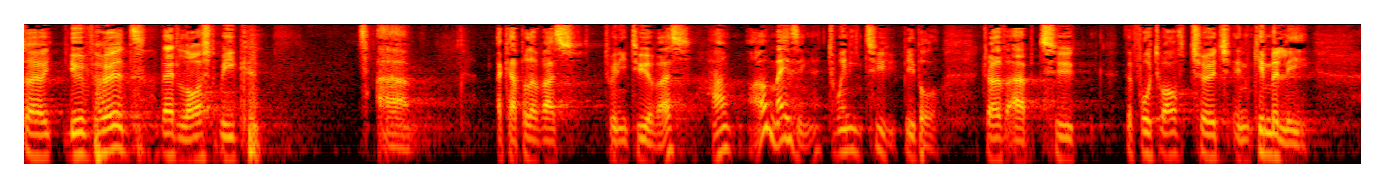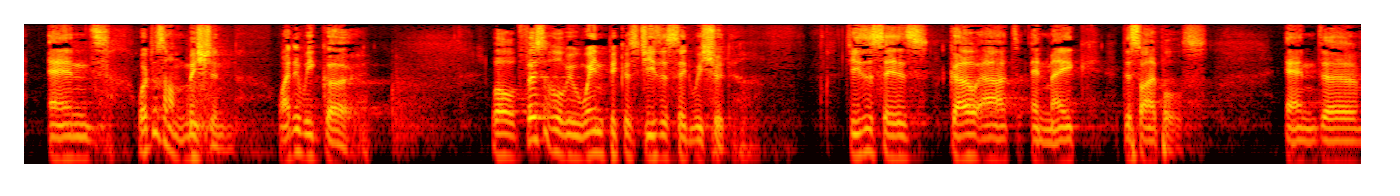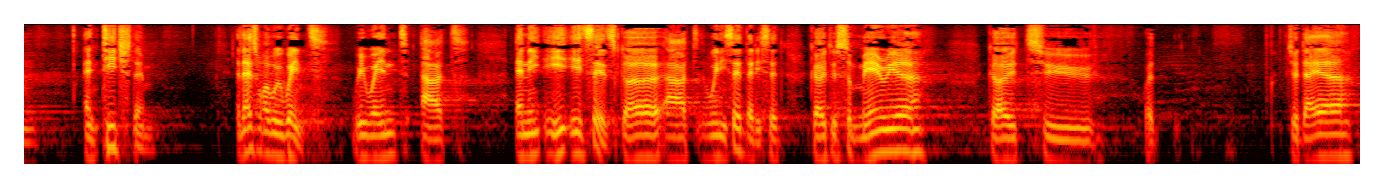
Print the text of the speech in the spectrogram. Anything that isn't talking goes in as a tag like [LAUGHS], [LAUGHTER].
So you've heard that last week, um, a couple of us, 22 of us, how, how amazing, eh? 22 people drove up to the 412 church in Kimberley. And what was our mission? Why did we go? Well, first of all, we went because Jesus said we should. Jesus says, go out and make disciples and, um, and teach them. And that's why we went. We went out and he, he, he says, go out. When he said that, he said, go to Samaria, go to what, Judea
